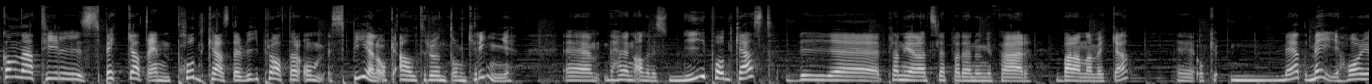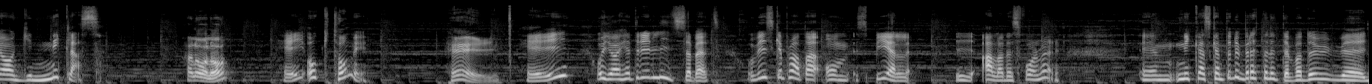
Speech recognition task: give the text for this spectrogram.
Välkomna till Späckat, en podcast där vi pratar om spel och allt runt omkring. Eh, Det här är en alldeles ny podcast. Vi eh, planerar att släppa den ungefär varannan vecka. Eh, Och med mig har jag Niklas. Hallå, hallå. Hej och Tommy. Hej! Hej! Och jag heter Elisabeth och vi ska prata om spel i alla dess former. Eh, Niklas, kan inte du berätta lite vad du eh,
